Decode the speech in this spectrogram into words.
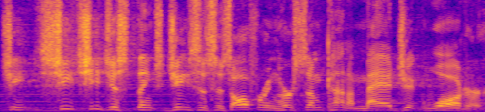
She, she, she just thinks Jesus is offering her some kind of magic water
